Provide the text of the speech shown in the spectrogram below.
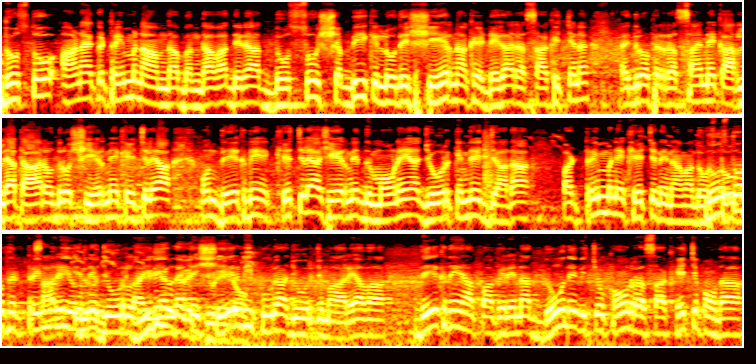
ਦੋਸਤੋ, ਆਣਾ ਇੱਕ ਟ੍ਰਿਮ ਨਾਮ ਦਾ ਬੰਦਾ ਵਾ, ਜਿਹੜਾ 226 ਕਿਲੋ ਦੇ ਸ਼ੇਰ ਨਾਲ ਖੇਡੇਗਾ, ਰੱਸਾ ਖਿੱਚਣ। ਇਧਰੋਂ ਫਿਰ ਰੱਸਾ ਇਹਨੇ ਕਰ ਲਿਆ ਤਾਰ ਉਧਰੋਂ ਸ਼ੇਰ ਨੇ ਖਿੱਚ ਲਿਆ। ਹੁਣ ਦੇਖਦੇ ਖਿੱਚ ਲਿਆ ਸ਼ੇਰ ਨੇ, ਦਮਾਉਣੇ ਆ, ਜ਼ੋਰ ਕਹਿੰਦੇ ਜ਼ਿਆਦਾ। ਪਰ ਟ੍ਰਿਮ ਨੇ ਖਿੱਚ ਦੇਣਾ ਵਾ ਦੋਸਤੋ। ਦੋਸਤੋ ਫਿਰ ਟ੍ਰਿਮ ਵੀ ਉਧਰੋਂ ਜ਼ੋਰ ਲਾਈ ਜਾਂਦਾ ਤੇ ਸ਼ੇਰ। ਵੀ ਪੂਰਾ ਜ਼ੋਰ ਜਮਾ ਰਿਹਾ ਵਾ। ਦੇਖਦੇ ਆ ਆਪਾਂ ਫਿਰ ਇਹਨਾਂ ਦੋਵਾਂ ਦੇ ਵਿੱਚੋਂ ਕੌਣ ਰੱਸਾ ਖਿੱਚ ਪਾਉਂਦਾ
